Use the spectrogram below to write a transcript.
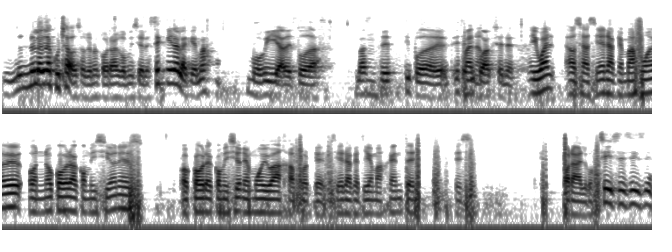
no, no, lo había escuchado eso que no cobraba comisiones. Sé que era la que más movía de todas de tipo de este tipo de acciones. Igual, o sea, si es la que más mueve o no cobra comisiones o cobra comisiones muy bajas, porque si es la que tiene más gente es, por algo. Sí, sí, sí, sí.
